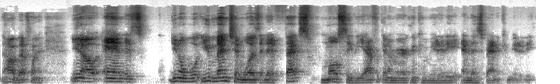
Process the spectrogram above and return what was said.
No, definitely. You know, and it's you know what you mentioned was it affects mostly the African American community and the Hispanic community.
